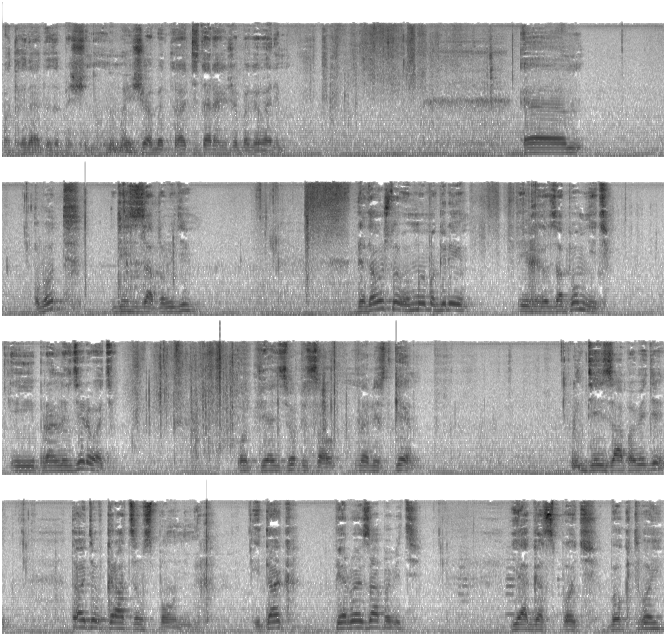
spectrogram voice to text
Вот тогда это запрещено. Но мы еще об этом, о деталях еще поговорим. Эм, вот 10 заповедей. Для того, чтобы мы могли их запомнить и проанализировать, вот я здесь выписал на листке 10 заповедей, Давайте вкратце вспомним их. Итак, первая заповедь. Я Господь, Бог твой.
